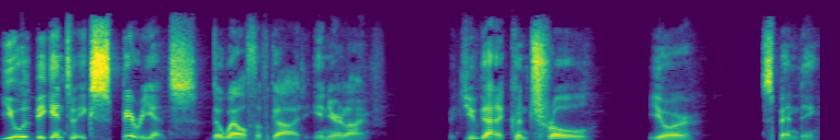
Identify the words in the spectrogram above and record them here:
you will begin to experience the wealth of God in your life. But you've got to control your spending.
